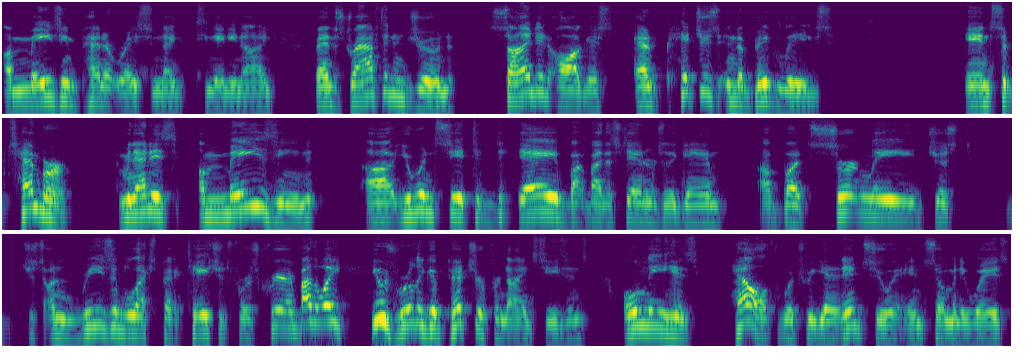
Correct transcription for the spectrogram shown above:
amazing pennant race in 1989, Ben's drafted in June signed in August, and pitches in the big leagues in September. I mean, that is amazing. Uh, you wouldn't see it today by, by the standards of the game, uh, but certainly just just unreasonable expectations for his career. And by the way, he was really good pitcher for nine seasons. Only his health, which we get into in so many ways,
